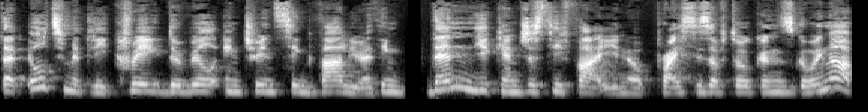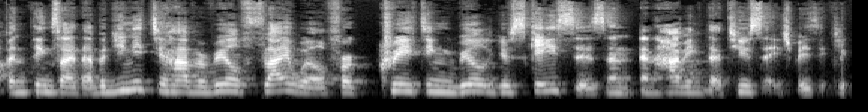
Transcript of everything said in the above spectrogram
that ultimately create the real intrinsic value. I think then you can justify, you know, prices of tokens going up and things like that. But you need to have a real flywheel for creating real use cases and, and having that usage basically.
